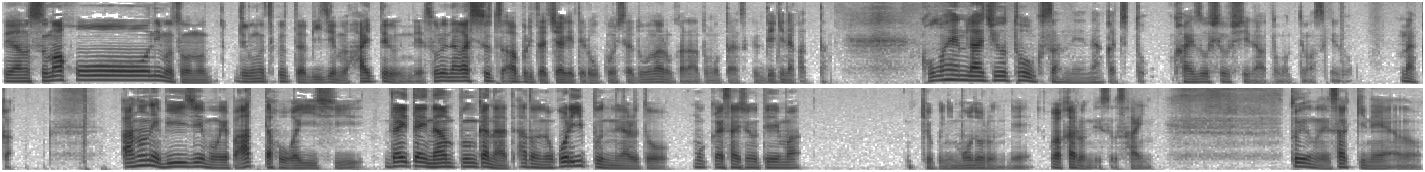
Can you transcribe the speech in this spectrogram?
であのスマホにもその自分が作った BGM 入ってるんでそれ流しつつアプリ立ち上げて録音したらどうなるかなと思ったんですけどできなかった。この辺ラジオトークさんねなんかちょっと改造してほしいなと思ってますけど。なんかあのね BGM もやっぱあった方がいいし大体何分かなあと残り1分になるともう一回最初のテーマ曲に戻るんで分かるんですよサイン。というのもねさっきねあの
